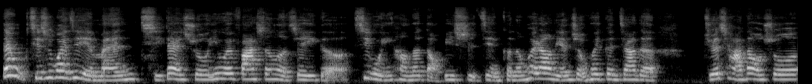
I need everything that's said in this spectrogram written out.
但其实外界也蛮期待说，因为发生了这一个矽谷银行的倒闭事件，可能会让联准会更加的。觉察到说，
